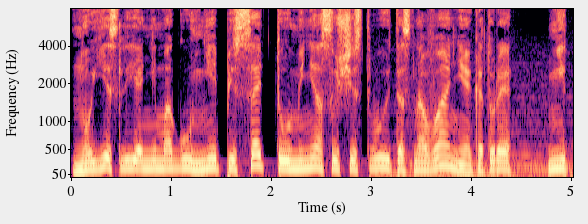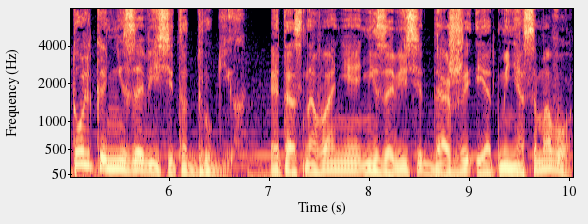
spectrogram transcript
Но если я не могу не писать, то у меня существует основание, которое не только не зависит от других – это основание не зависит даже и от меня самого.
